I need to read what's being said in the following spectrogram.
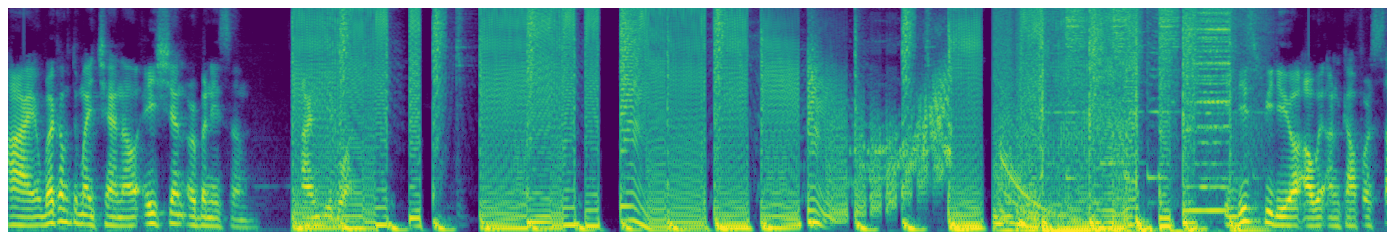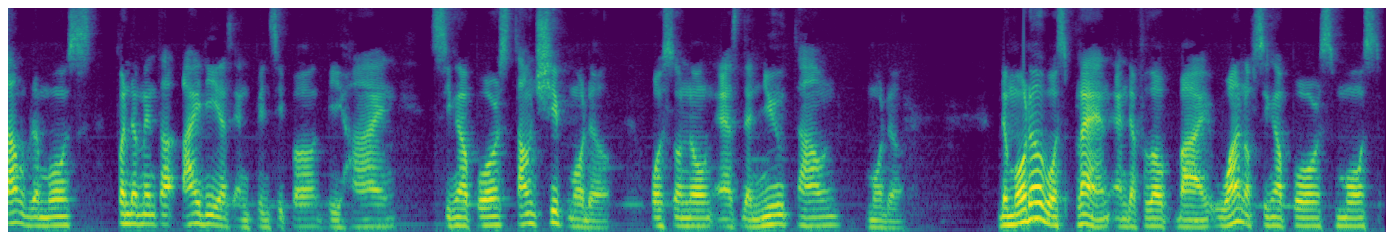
Hi, welcome to my channel Asian Urbanism. I'm Idwan. In this video, I will uncover some of the most fundamental ideas and principles behind Singapore's township model, also known as the New Town model. The model was planned and developed by one of Singapore's most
